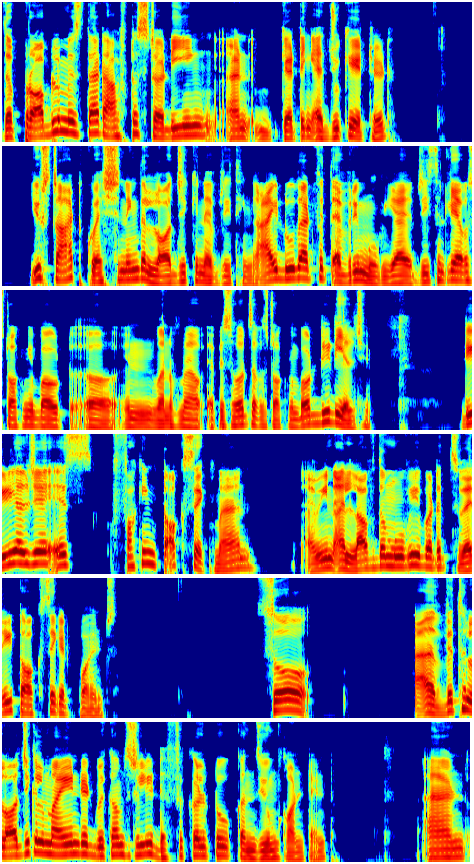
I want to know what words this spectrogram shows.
the problem is that after studying and getting educated, you start questioning the logic in everything. I do that with every movie. I recently I was talking about uh, in one of my episodes. I was talking about DDLJ. DDLJ is fucking toxic, man. I mean, I love the movie, but it's very toxic at points. So uh, with a logical mind it becomes really difficult to consume content and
